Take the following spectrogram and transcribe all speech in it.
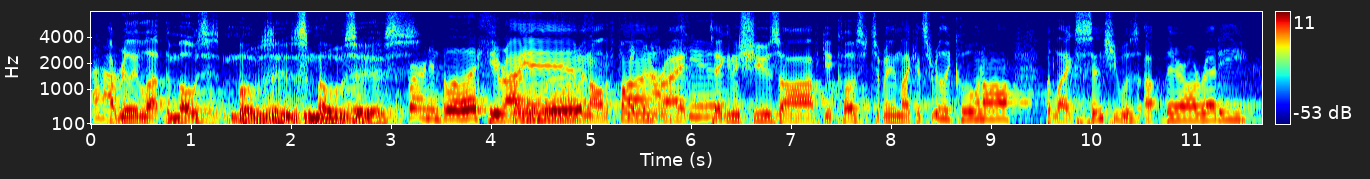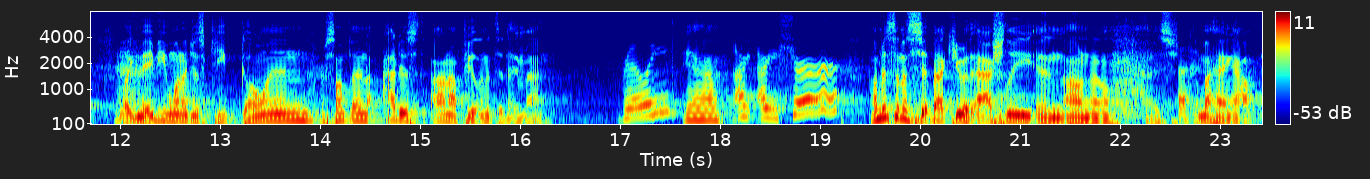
Uh-huh. I really love the Moses, Moses, Moses. Burning bush. Here I am bush, and all the fun, taking right? Taking his shoes off, get closer to me, and like it's really cool and all. But like since you was up there already, like maybe you want to just keep going or something. I just I'm not feeling it today, man. Really? Yeah, Are, are you sure? I'm just gonna sit back here with Ashley and I don't know. I just, I'm gonna hang out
